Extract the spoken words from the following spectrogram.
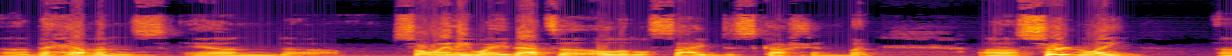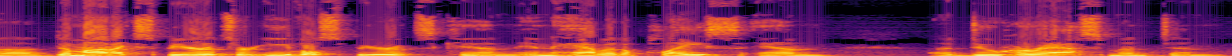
uh, the heavens. And so, anyway, that's a, a, little side discussion. But certainly, uh, demonic spirits or evil spirits can inhabit a place and uh, do harassment and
